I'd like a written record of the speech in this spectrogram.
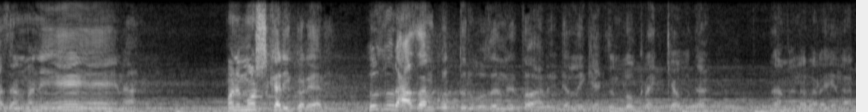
আজান মানে না? মানে মস্কারি করে আরে। হুজুর আজান কদ্দুর বোঝেন তো আর এটা লেগে একজন লোক রাখিয়া বুদা ঝামেলা বাড়াইয়া লাভ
